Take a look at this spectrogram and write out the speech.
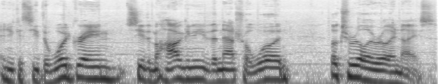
and you can see the wood grain, see the mahogany, the natural wood. Looks really, really nice.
